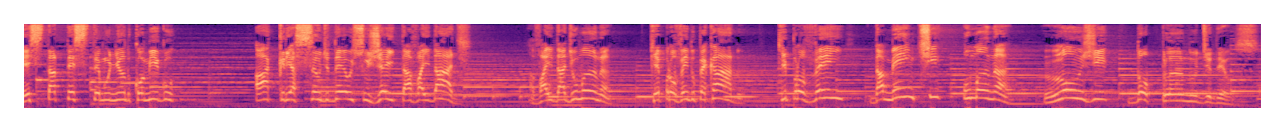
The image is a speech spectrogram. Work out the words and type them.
está testemunhando comigo a criação de Deus sujeita à vaidade, a vaidade humana que provém do pecado, que provém da mente humana, longe do plano de Deus.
